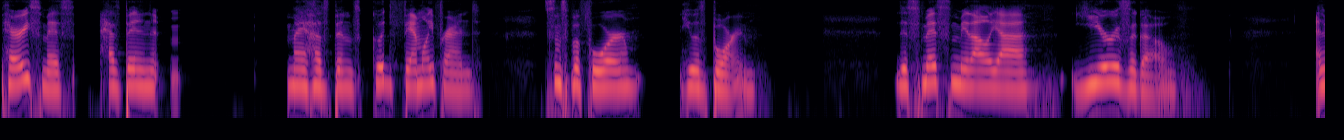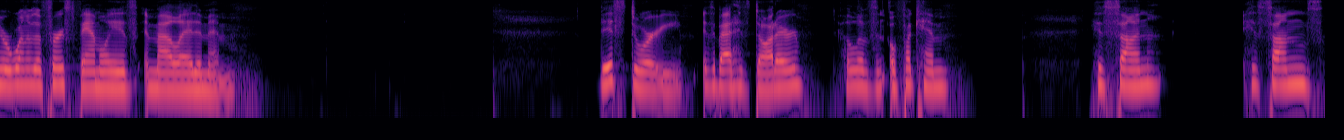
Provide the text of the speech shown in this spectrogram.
Perry Smith has been my husband's good family friend since before he was born. The Smiths made years ago and were one of the first families in Ma'ale Adumim. This story is about his daughter who lives in Ofakim, his son, his sons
